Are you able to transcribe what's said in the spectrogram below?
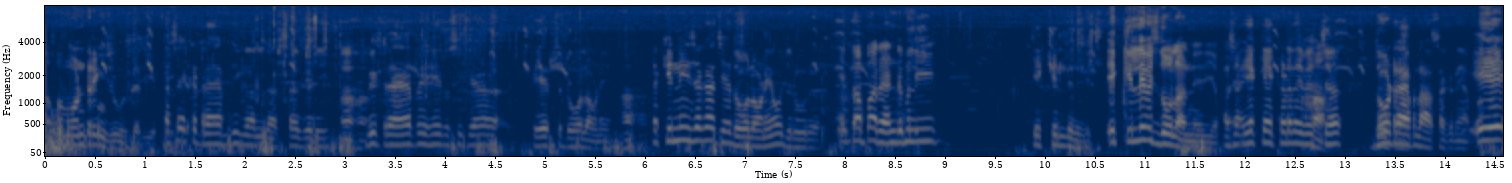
ਆਪਾਂ ਮੋਨੀਟਰਿੰਗ ਜ਼ਰੂਰ ਕਰੀਏ। ਅੱਛਾ ਇੱਕ ਟਰੈਪ ਦੀ ਗੱਲ ਦੱਸ ਸਰ ਜਿਹੜੀ ਵੀ ਟਰੈਪ ਇਹ ਤੁਸੀਂ ਕਿਹਾ ਖੇਤ 'ਚ ਦੋ ਲਾਉਣੇ ਤਾਂ ਕਿੰਨੀ ਜਗ੍ਹਾ 'ਚ ਇਹ ਦੋ ਲਾਉਣੇ ਉਹ ਜ਼ਰੂਰ ਇਹ ਤਾਂ ਆਪਾਂ ਰੈਂਡਮਲੀ ਇੱਕ ਕਿੱਲੇ ਦੇ ਵਿੱਚ। ਇੱਕ ਕਿੱਲੇ ਵਿੱਚ ਦੋ ਲਾਣੇ ਜੀ ਆਪਾਂ। ਅੱਛਾ ਇੱਕ ਏਕੜ ਦੇ ਵਿੱਚ ਦੋ ਟਰੈਪ ਲਾ ਸਕਦੇ ਆ ਇਹ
